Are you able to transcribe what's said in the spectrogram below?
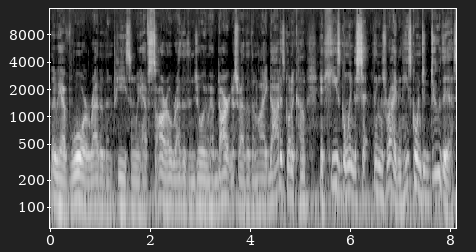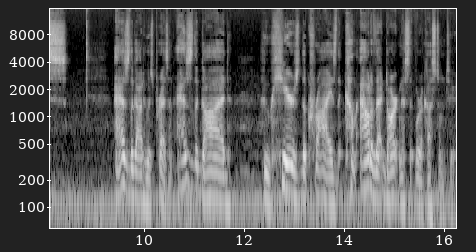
we have war rather than peace, and we have sorrow rather than joy, and we have darkness rather than light. God is going to come and He's going to set things right, and He's going to do this as the God who is present, as the God who hears the cries that come out of that darkness that we're accustomed to.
